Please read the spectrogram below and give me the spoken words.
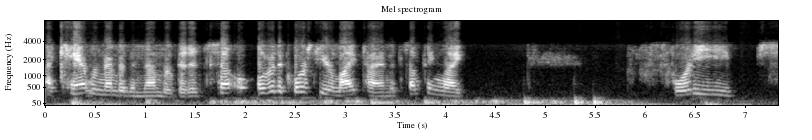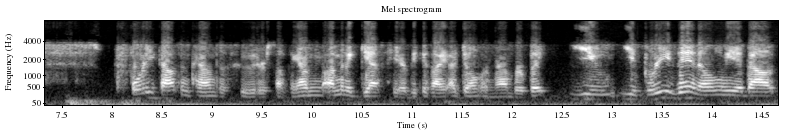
I can't remember the number, but it's so, over the course of your lifetime, it's something like 40 40,000 pounds of food or something. I'm, I'm going to guess here because I, I don't remember. But you, you breathe in only about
